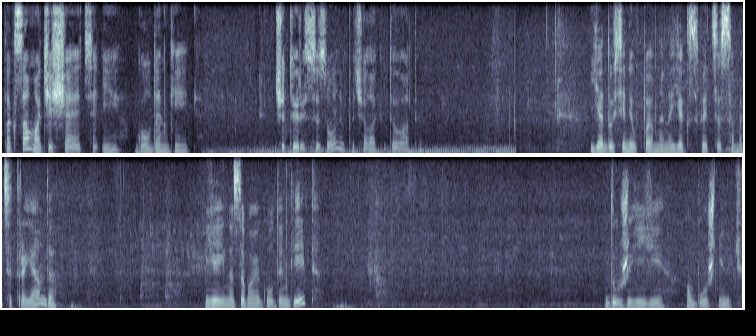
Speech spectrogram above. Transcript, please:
Так само очищається і Golden Gate. Чотири сезони почала квітувати. Я досі не впевнена, як зветься саме ця троянда. Я її називаю Golden Gate. Дуже її обожнюють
